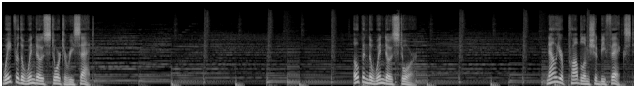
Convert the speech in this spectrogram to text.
Wait for the Windows Store to reset. Open the Windows Store. Now your problem should be fixed.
